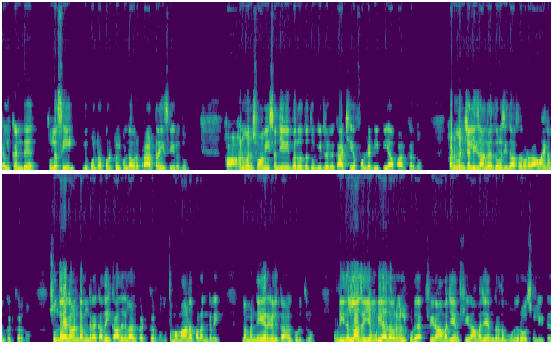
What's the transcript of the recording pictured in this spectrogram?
கல்கண்டு துளசி இது போன்ற பொருட்கள் கொண்டு அவரை பிரார்த்தனை செய்யறதும் ஹனுமன் சுவாமி சஞ்சீவி பருவத்தை தூக்கிட்டு இருக்க காட்சியை போன்ல டிபியா பார்க்கறதும் ஹனுமன் சலீசாங்கிற துளசிதாசரோட ராமாயணம் கற்கிறதும் சுந்தரகாண்டம்ங்கிற கதை காதுகளால் கற்கிறதும் உத்தமமான பலன்களை நம்ம நேயர்களுக்காக கொடுத்துரும். அப்படி இதெல்லாம் செய்ய முடியாதவர்கள் கூட ஸ்ரீ ராமஜெயம் ஸ்ரீ ராமஜெயம்ங்கிறத மூணு தடவை சொல்லிட்டு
